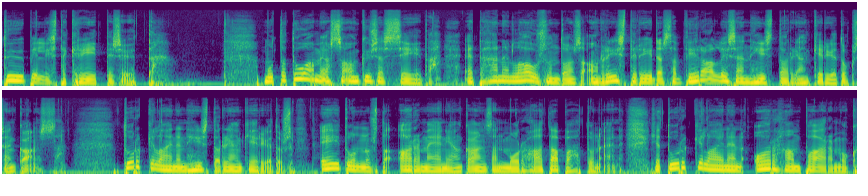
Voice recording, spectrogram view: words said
tyypillistä kriittisyyttä. Mutta tuomiossa on kyse siitä, että hänen lausuntonsa on ristiriidassa virallisen historiankirjoituksen kanssa. Turkkilainen historiankirjoitus ei tunnusta Armeenian kansanmurhaa tapahtuneen, ja turkkilainen Orhan Parmuk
